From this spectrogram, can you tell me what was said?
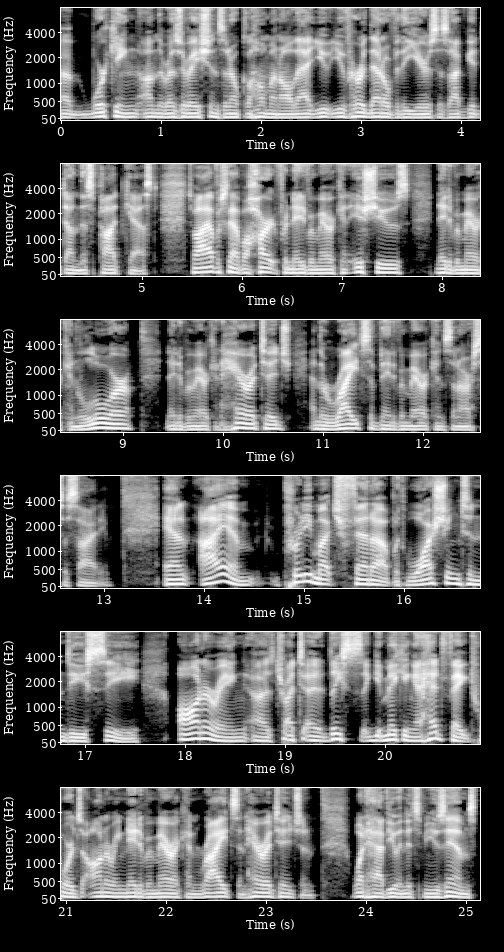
uh, working on the reservations in Oklahoma and all that. You, you've heard that over the years as I've done this podcast. So I obviously have a heart for Native American issues, Native American lore, Native American heritage, and the rights of Native Americans in our society. And I am pretty much fed up with Washington, D.C. honoring, uh, try to at least making a head fake towards honoring Native American rights and heritage and what have you in its museums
